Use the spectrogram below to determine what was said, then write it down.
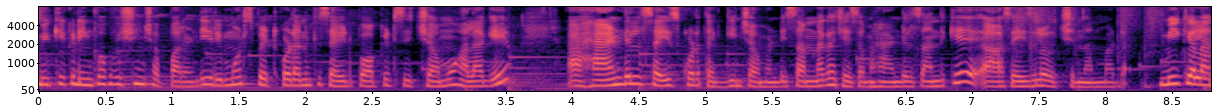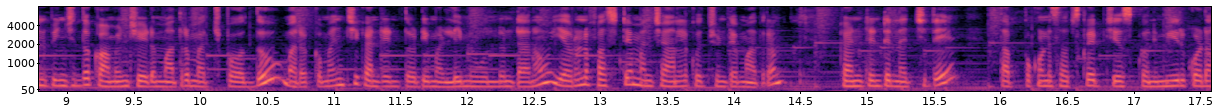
మీకు ఇక్కడ ఇంకొక విషయం చెప్పాలండి. రిమోట్స్ పెట్టుకోవడానికి సైడ్ పాకెట్స్ ఇచ్చాము. అలాగే ఆ హ్యాండిల్ సైజ్ కూడా తగ్గించామండి. సన్నగా చేసాము హ్యాండిల్స్. అందుకే ఆ సైజులో వచ్చిందనమాట మీకు ఎలా అనిపించిందో కామెంట్ చేయడం మాత్రం మర్చిపోవద్దు. మరొక మంచి కంటెంట్ తోటి మళ్ళీ మీ ముందుంటాను. ఎవరైనా ఫస్ట్ టైం మన ఛానల్కి వచ్చి ఉంటే మాత్రం కంటెంట్ నచ్చితే తప్పకుండా సబ్స్క్రైబ్ చేసుకొని మీరు కూడా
